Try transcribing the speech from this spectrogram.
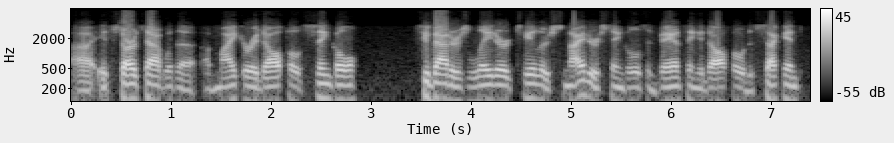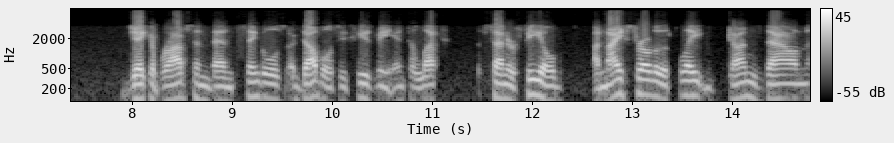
Uh, it starts out with a, a Micker Adolfo single. Two batters later, Taylor Snyder singles, advancing Adolfo to second. Jacob Robson then singles, or uh, doubles, excuse me, into left center field. A nice throw to the plate, guns down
